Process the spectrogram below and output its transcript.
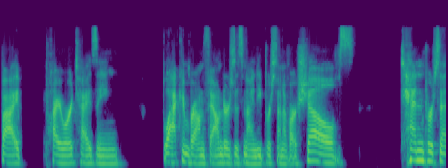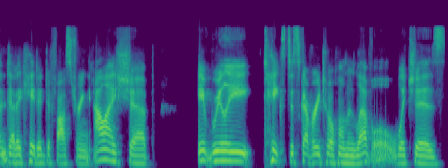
by prioritizing Black and Brown founders as 90% of our shelves, 10% dedicated to fostering allyship, it really takes discovery to a whole new level, which is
